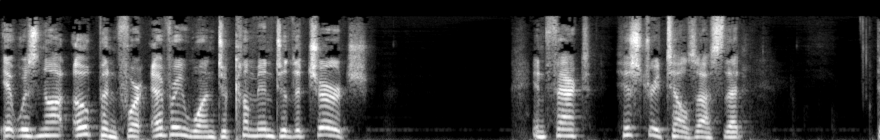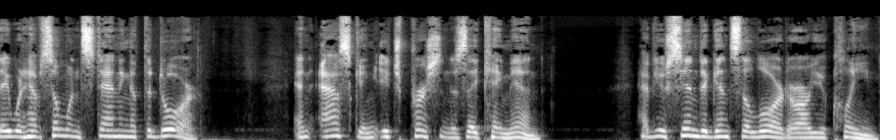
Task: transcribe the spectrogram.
It was not open for everyone to come into the church. In fact, history tells us that they would have someone standing at the door and asking each person as they came in, Have you sinned against the Lord or are you clean?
